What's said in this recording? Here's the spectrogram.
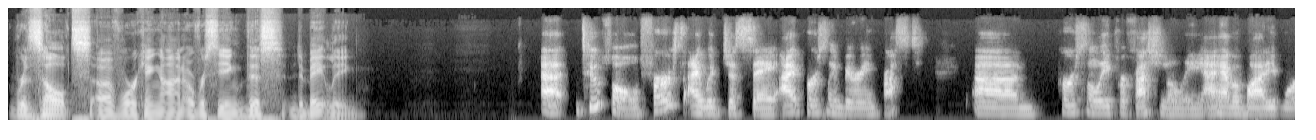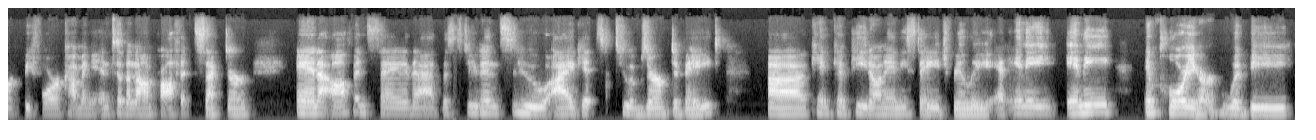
results of working on overseeing this debate league? Uh, twofold. First, I would just say I personally am very impressed. Um, personally, professionally, I have a body of work before coming into the nonprofit sector. And I often say that the students who I get to observe debate uh, can compete on any stage, really, and any any employer would be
